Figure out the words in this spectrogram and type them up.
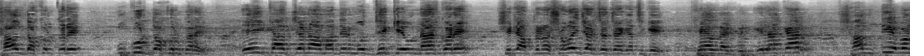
খাল দখল করে পুকুর দখল করে। এই কাজ যেন আমাদের মধ্যে কেউ না করে, সেটা আপনারা সবাই যার যার জায়গা থেকে খেয়াল রাখবেন। এলাকার শান্তি এবং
